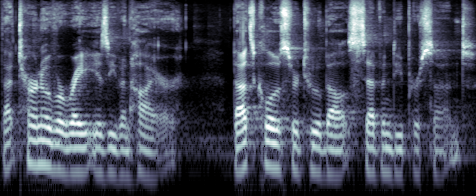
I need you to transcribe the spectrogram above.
that turnover rate is even higher. That's closer to about 70%.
